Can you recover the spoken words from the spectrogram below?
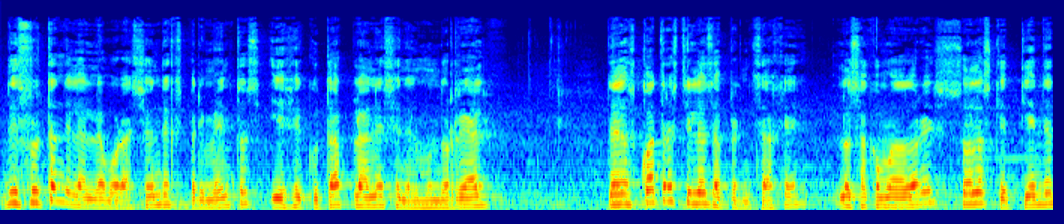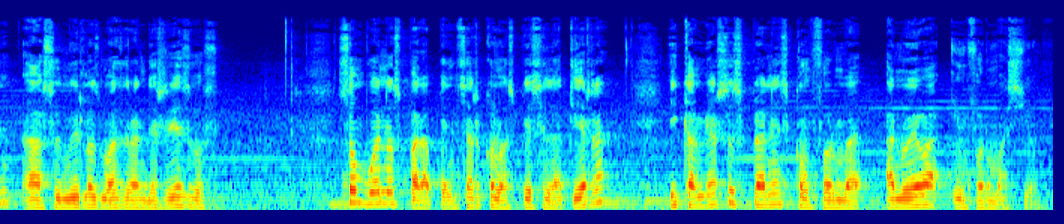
disfrutan de la elaboración de experimentos y ejecutar planes en el mundo real. De los cuatro estilos de aprendizaje, los acomodadores son los que tienden a asumir los más grandes riesgos. Son buenos para pensar con los pies en la tierra y cambiar sus planes conforme a nueva información.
